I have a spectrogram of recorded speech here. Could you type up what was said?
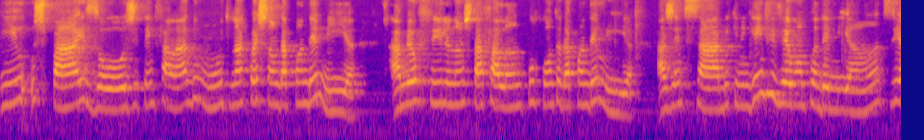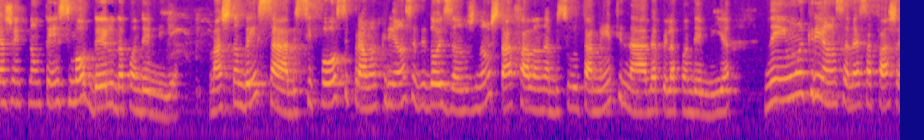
E os pais hoje têm falado muito na questão da pandemia. A meu filho não está falando por conta da pandemia. A gente sabe que ninguém viveu uma pandemia antes e a gente não tem esse modelo da pandemia. Mas também sabe, se fosse para uma criança de dois anos não estar falando absolutamente nada pela pandemia, nenhuma criança nessa faixa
